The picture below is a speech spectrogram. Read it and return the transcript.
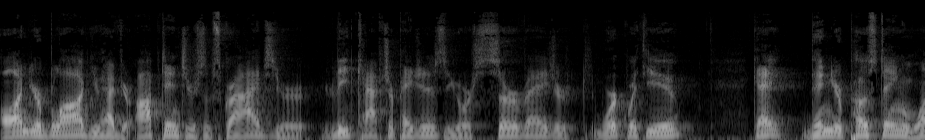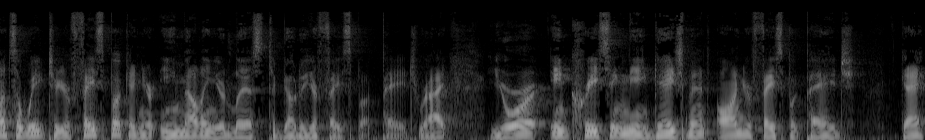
On your blog, you have your opt ins, your subscribes, your, your lead capture pages, your surveys, your work with you. Okay. Then you're posting once a week to your Facebook and you're emailing your list to go to your Facebook page, right? You're increasing the engagement on your Facebook page. Okay.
